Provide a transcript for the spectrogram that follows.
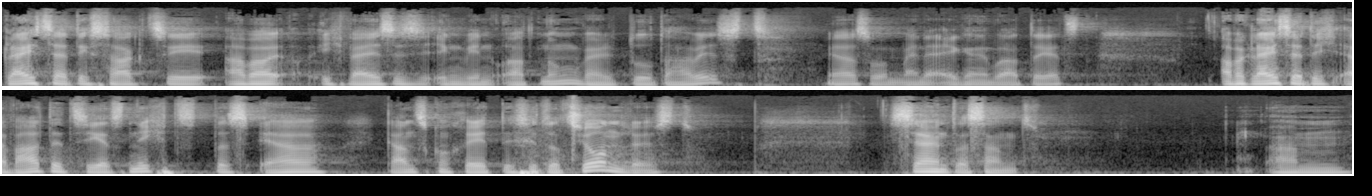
Gleichzeitig sagt sie, aber ich weiß, es ist irgendwie in Ordnung, weil du da bist. Ja, so meine eigenen Worte jetzt. Aber gleichzeitig erwartet sie jetzt nicht, dass er ganz konkret die Situation löst. Sehr interessant. Ähm,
